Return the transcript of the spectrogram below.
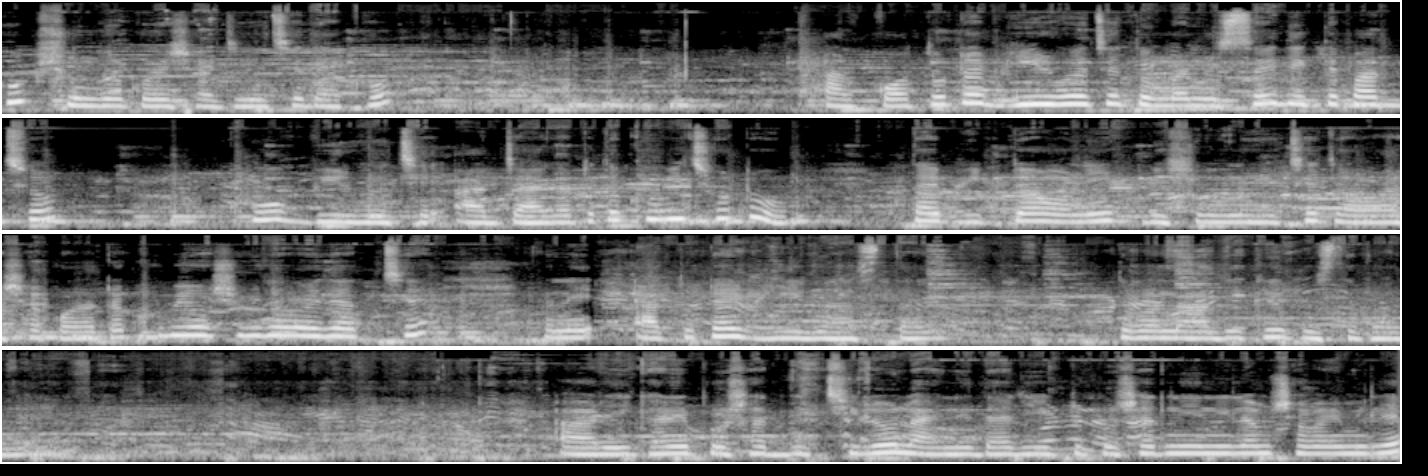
খুব সুন্দর করে সাজিয়েছে, দেখো। আর কতটা ভিড় হয়েছে তোমরা নিশ্চয়ই দেখতে পাচ্ছ। খুব ভিড় হয়েছে, আর জায়গাটা তো খুবই ছোট, তাই ভিড়টা অনেক বেশি মনে হচ্ছে। যাওয়া আসা করাটা খুবই অসুবিধা হয়ে যাচ্ছে মানে এতটাই ভিড় রাস্তায়, তোমরা না দেখলে বুঝতে পারবে না। আর এইখানে প্রসাদ দিচ্ছিল, লাইনে দাঁড়িয়ে একটু প্রসাদ নিয়ে নিলাম সবাই মিলে।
